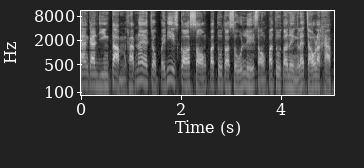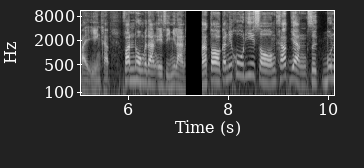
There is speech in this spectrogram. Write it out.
ทางการยิงต่ำครับ น่าจะจบไปที่สกอร์ 2 ประตูต่อศูนย์หรือ 2 ประตูต่อ 1 และเจ้าราคาไปเองครับ ฟันธงไปทางเอซีมิลานมาต่อกันที่คู่ที่ 2 ครับ อย่างศึกบุน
